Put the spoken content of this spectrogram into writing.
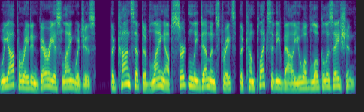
we operate in various languages, the concept of LangOps certainly demonstrates the complexity value of localization.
